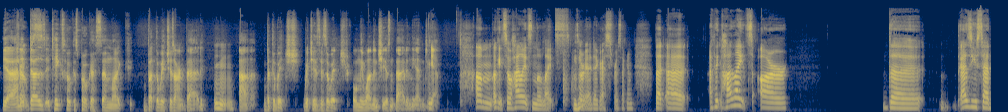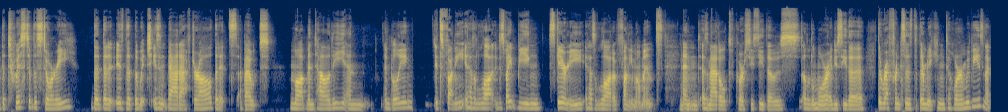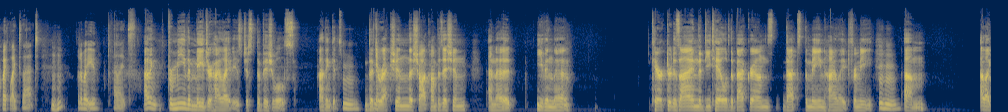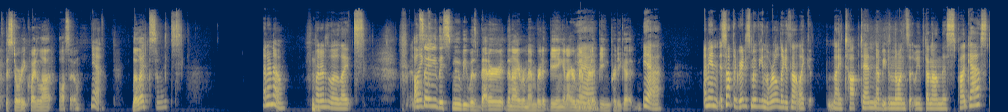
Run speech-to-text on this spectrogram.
yeah, and it does it takes Hocus Pocus and like, but the witches aren't bad. Mhm. Uh, but the witch, witches is a witch, only one, and she isn't bad in the end. Yeah. Um, okay, so highlights and lowlights. Mhm. Sorry, I digressed for a second. But uh I think highlights are the as you said, the twist of the story, that that it is that the witch isn't bad after all, that it's about mob mentality and and bullying. It's funny. It has a lot despite being scary, it has a lot of funny moments. Mhm. And as an adult, of course, you see those a little more, and you see the the references that they're making to horror movies, and I quite liked that. Mhm. What about you? Highlights? I think for me, the major highlight is just the visuals. I think it's Mm. the Yeah. direction, the shot composition, and the even the character design, the detail of the backgrounds. That's the main highlight for me. hmm Um, I like the story quite a lot. Also, Yeah. lowlights. I don't know. What are the lowlights? For- I'll say this movie was better than I remembered it being, and I remembered Yeah. it being pretty good. Yeah. I mean, it's not the greatest movie in the world. Like, it's not like my top 10 of even the ones that we've done on this podcast,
